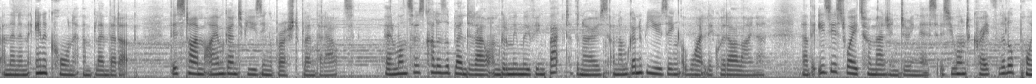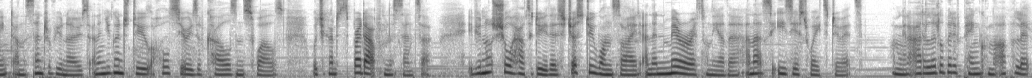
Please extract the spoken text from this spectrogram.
and then in the inner corner and blend that up. This time I am going to be using a brush to blend that out. Then once those colours are blended out, I'm going to be moving back to the nose and I'm going to be using a white liquid eyeliner. Now the easiest way to imagine doing this is you want to create a little point down the centre of your nose and then you're going to do a whole series of curls and swells which are going to spread out from the centre. If you're not sure how to do this, just do one side and then mirror it on the other and that's the easiest way to do it. I'm going to add a little bit of pink on the upper lip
